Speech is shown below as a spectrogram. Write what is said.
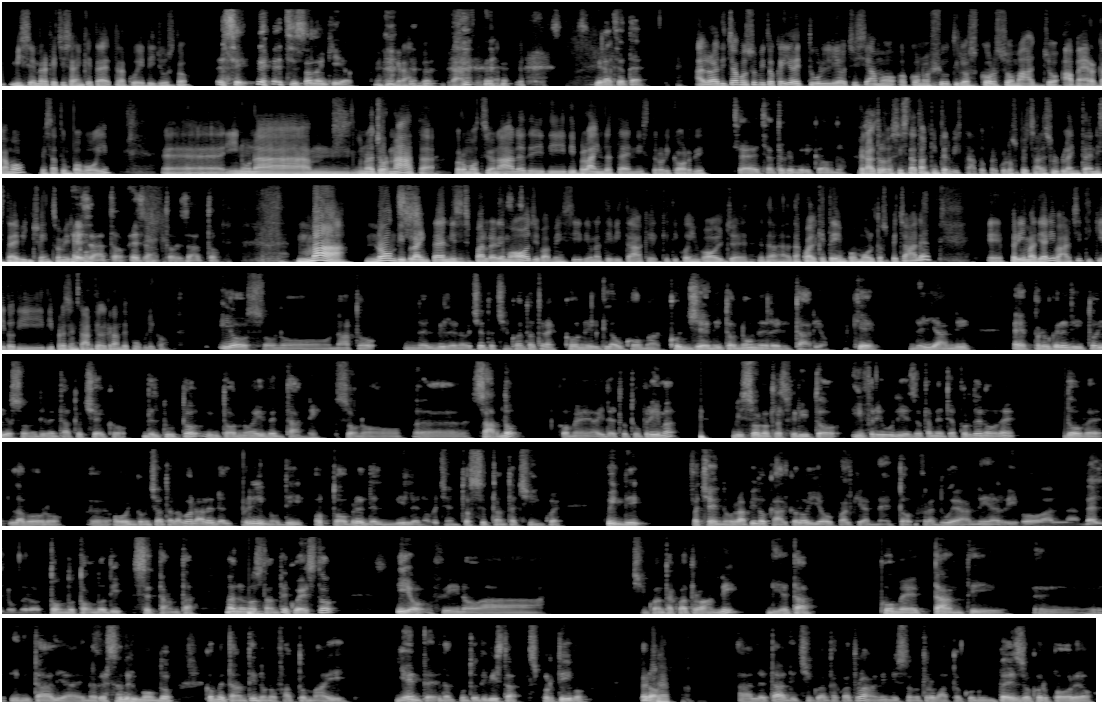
mi sembra che ci sei anche te tra quelli, giusto? Eh sì, ci sono anch'io. Grande, grazie, grazie. grazie a te. Allora, diciamo subito che io e Tullio ci siamo conosciuti lo scorso maggio a Bergamo, pensate un po' voi, eh, in, una, in, una, giornata promozionale di, di, di blind tennis, te lo ricordi? C'è, certo che mi ricordo. Peraltro sei stato anche intervistato per quello speciale sul blind tennis, te Vincenzo, mi ricordo. Esatto, esatto, esatto. Ma non di blind tennis parleremo oggi, ma bensì di un'attività che, che ti coinvolge da, da, qualche tempo molto speciale. E prima di arrivarci ti chiedo di, di presentarti al grande pubblico. Io sono nato nel 1953 con il glaucoma congenito non ereditario che negli anni è progredito, io sono diventato cieco del tutto intorno ai vent'anni. Sono eh, sardo, come hai detto tu prima, mi sono trasferito in Friuli esattamente a Pordenone, dove lavoro, eh, ho incominciato a lavorare dal primo di ottobre del 1975. Quindi facendo un rapido calcolo io qualche annetto, fra due anni arrivo al bel numero tondo tondo di 70, ma nonostante questo io fino a 54 anni di età, come tanti eh, in Italia e nel resto del mondo, come tanti non ho fatto mai niente dal punto di vista sportivo. Però certo all'età di 54 anni mi sono trovato con un peso corporeo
